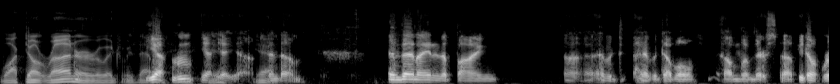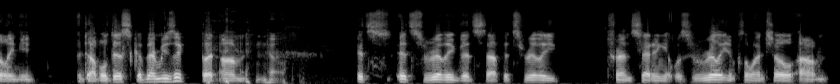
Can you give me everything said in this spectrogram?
walk, don't run, or was that? Yeah, mm-hmm, yeah, yeah, yeah, yeah, And um, and then I ended up buying. Uh, I have a I have a double album of their stuff. You don't really need a double disc of their music, but um, no, it's it's really good stuff. It's really trend setting. It was really influential. Um,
